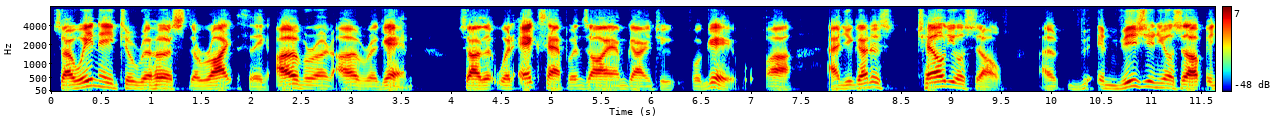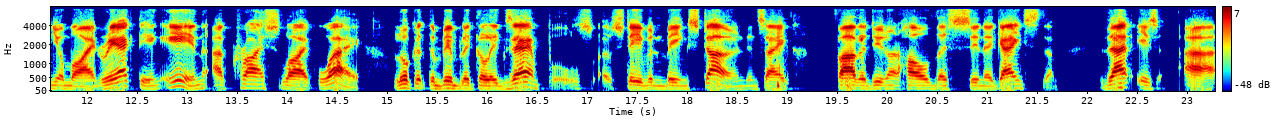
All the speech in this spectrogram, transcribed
So we need to rehearse the right thing over and over again, so that when X happens, I am going to forgive. Uh, and you're going to tell yourself uh, envision yourself in your mind reacting in a Christ like way. Look at the biblical examples of Stephen being stoned and saying, Father, do not hold this sin against them. That is uh,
